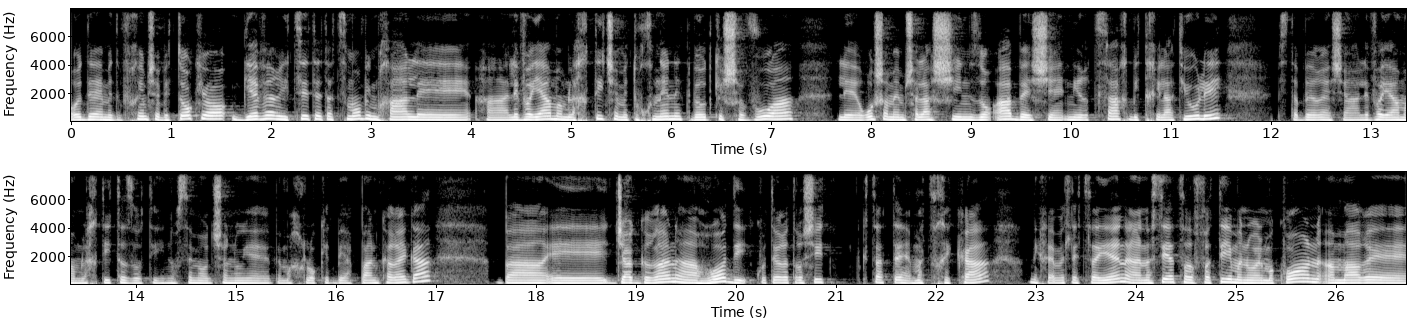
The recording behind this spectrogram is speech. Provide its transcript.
עוד אה, מדווחים שבטוקיו גבר הצית את עצמו במחאה להלוויה הממלכתית שמתוכננת בעוד כשבוע לראש הממשלה שינזו אבה שנרצח בתחילת יולי. מסתבר אה, שהלוויה הממלכתית הזאת היא נושא מאוד שנוי אה, במחלוקת ביפן כרגע. בג'אגרן ההודי, כותרת ראשית קצת אה, מצחיקה, אני חייבת לציין. הנשיא הצרפתי עמנואל מקרון אמר אה,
